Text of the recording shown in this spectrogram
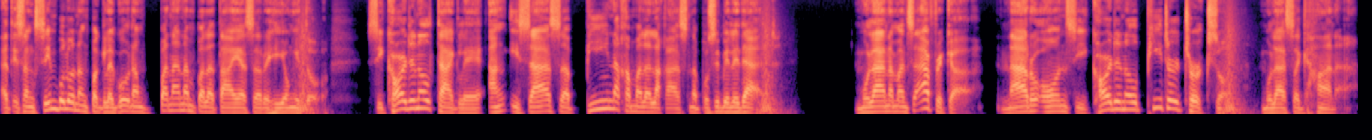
at isang simbolo ng paglago ng pananampalataya sa rehiyong ito, si Cardinal Tagle ang isa sa pinakamalalakas na posibilidad. Mula naman sa Africa, naroon si Cardinal Peter Turkson mula sa Ghana.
